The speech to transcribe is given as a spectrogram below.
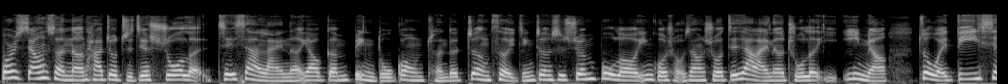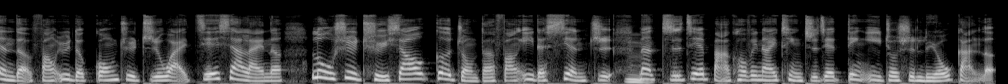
，Boris Johnson 呢，他就直接说了，接下来呢要跟病毒共存的政策已经正式宣布喽。英国首相说，接下来呢，除了以疫苗作为第一线的防御的工具之外，接下来呢，陆续取消各种的防疫的限制，那直接把 COVID-19 直接定义就是流感了。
